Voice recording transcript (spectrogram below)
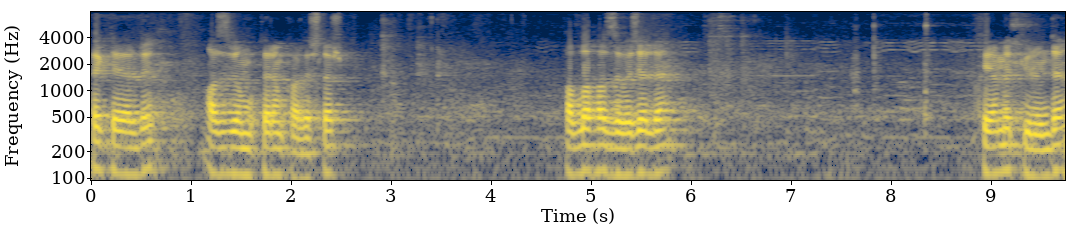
Pek değerli, aziz ve muhterem kardeşler. Allah Azze ve Celle kıyamet gününde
